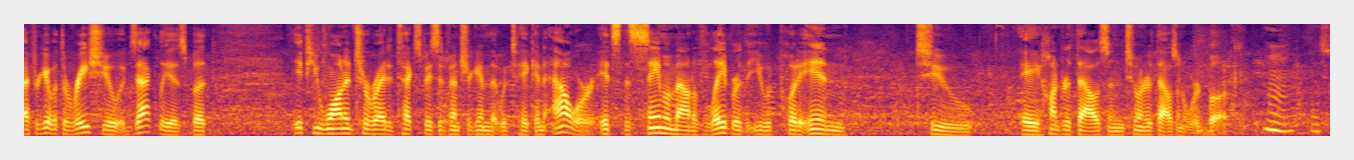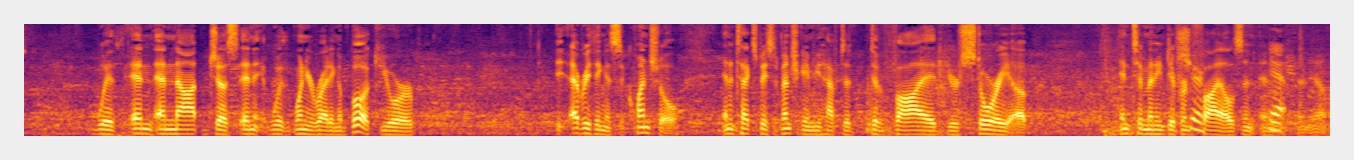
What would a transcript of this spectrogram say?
I forget what the ratio exactly is, but if you wanted to write a text-based adventure game that would take an hour, it's the same amount of labor that you would put in to a 100,000, 200,000 word book. Yes. With and and not just and with, when you're writing a book, you're everything is sequential. In a text-based adventure game, you have to divide your story up into many different Sure. files and, and, Yeah. and yeah.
